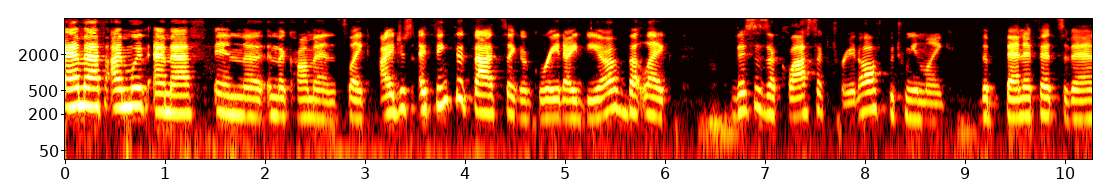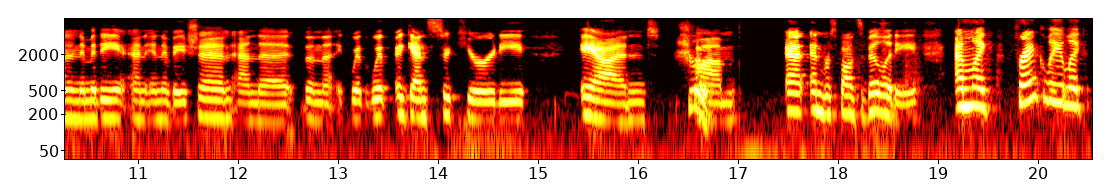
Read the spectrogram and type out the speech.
MF, I'm with MF in the in the comments. Like, I just I think that that's like a great idea, but like, this is a classic trade off between like the benefits of anonymity and innovation, and the then the with with against security and Sure. um and, and responsibility and like frankly like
